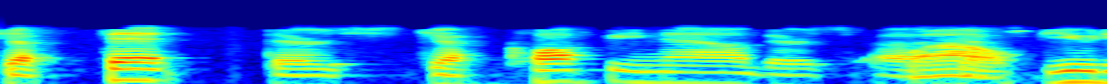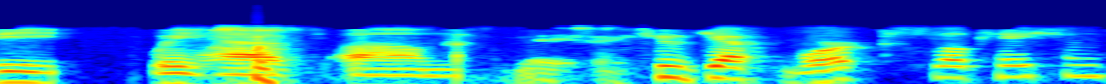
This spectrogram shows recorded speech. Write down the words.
Jeff Fit, there's Jeff Coffee now. There's uh, wow. Jeff Beauty. We have um, two Jeff Works locations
